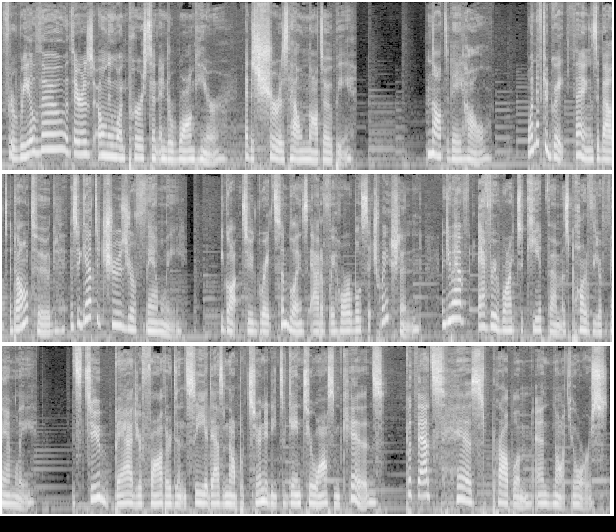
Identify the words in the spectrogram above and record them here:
For real though, there is only one person in the wrong here, and it's sure as hell not Opie. Not Dayhull. One of the great things about adulthood is you get to choose your family. You got two great siblings out of a horrible situation, and you have every right to keep them as part of your family. It's too bad your father didn't see it as an opportunity to gain two awesome kids, but that's his problem and not yours.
